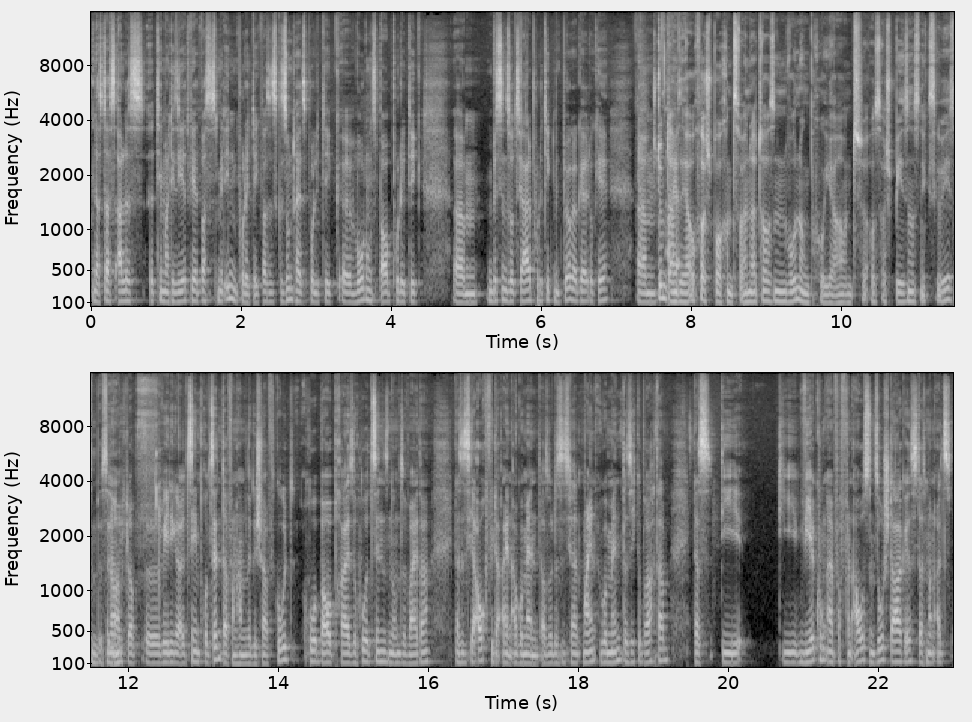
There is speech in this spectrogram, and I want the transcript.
dass das alles äh, thematisiert wird, was ist mit Innenpolitik, was ist Gesundheitspolitik, äh, Wohnungsbaupolitik, ähm, ein bisschen Sozialpolitik mit Bürgergeld, okay. Ähm, Stimmt, haben sie ja auch versprochen, 200.000 Wohnungen pro Jahr und außer Spesen ist nichts gewesen bisher. Genau, ich glaube, äh, weniger als 10 Prozent davon haben sie geschafft. Gut, hohe Baupreise, hohe Zinsen und so weiter. Das ist ja auch wieder ein Argument. Also das ist ja mein Argument, das ich gebracht habe, dass die die Wirkung einfach von außen so stark ist, dass man als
